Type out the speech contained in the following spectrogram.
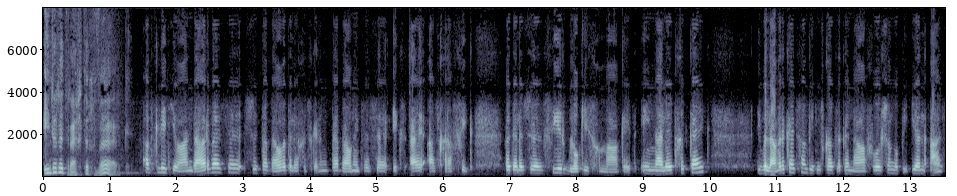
en dat dit regtig werk. Absoluut Johan, daar was 'n so tabel wat hulle geskryf het, tabel net was 'n XY as grafiek wat hulle so in vier blokkies gemaak het en hulle het gekyk die belangrikheid van wetenskaplike navorsing op die een as,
